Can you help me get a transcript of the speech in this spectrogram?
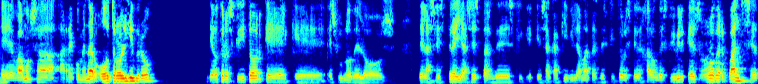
eh, vamos a, recomendar otro libro de otro escritor que, es uno de los de las estrellas estas de, que saca aquí Vilamatas de escritores que dejaron de escribir, que es Robert Balser,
